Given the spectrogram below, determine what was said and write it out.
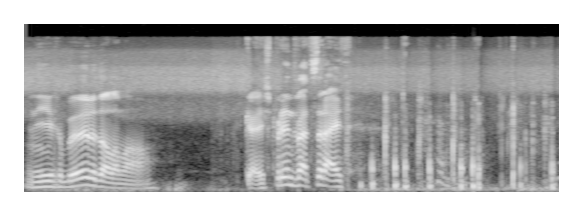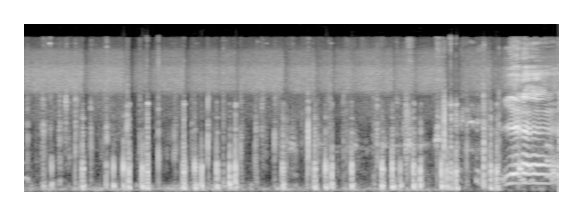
En hier gebeurt het allemaal. Oké, sprintwedstrijd. Yes!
